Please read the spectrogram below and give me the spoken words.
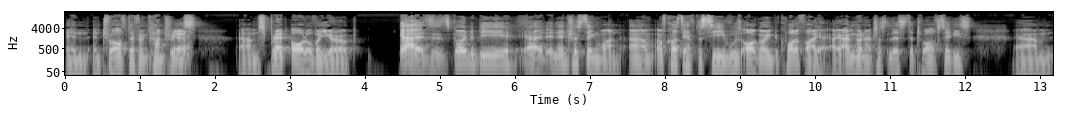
in, in 12 different countries, um, spread all over Europe. Yeah, it's, it's going to be, yeah, an interesting one. Um, of course you have to see who's all going to qualify. I, I'm going to just list the 12 cities. Um,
